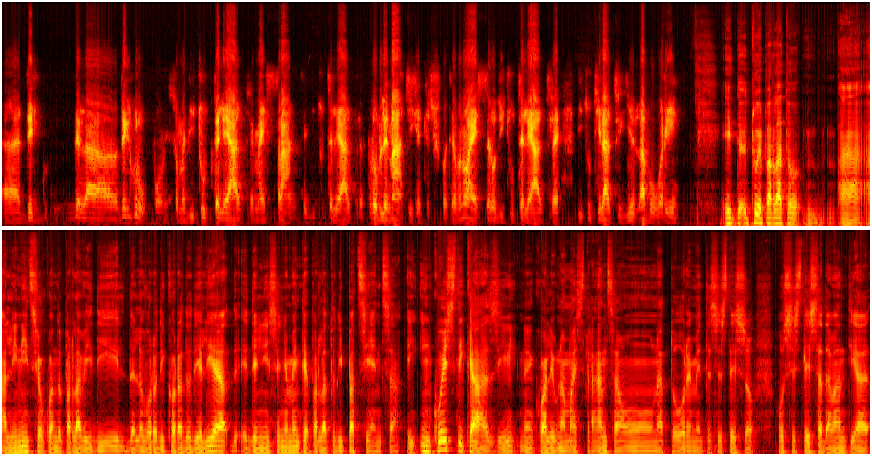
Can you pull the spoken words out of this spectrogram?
eh, del, della, del gruppo, insomma, di tutte le altre maestranze, di tutte le altre problematiche che ci potevano essere o di, altre, di tutti gli altri lavori. E tu hai parlato a, all'inizio, quando parlavi di, del lavoro di Corrado di Elia e degli insegnamenti, hai parlato di pazienza. E in questi casi, nei quali una maestranza o un attore mette se stesso o se stessa davanti al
